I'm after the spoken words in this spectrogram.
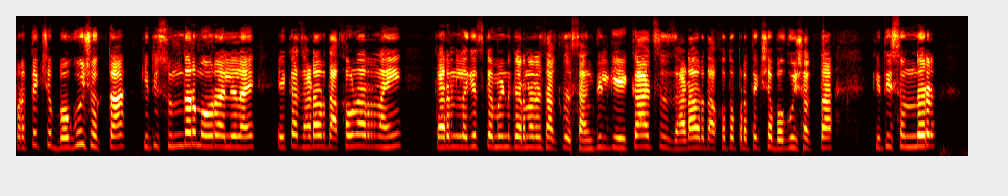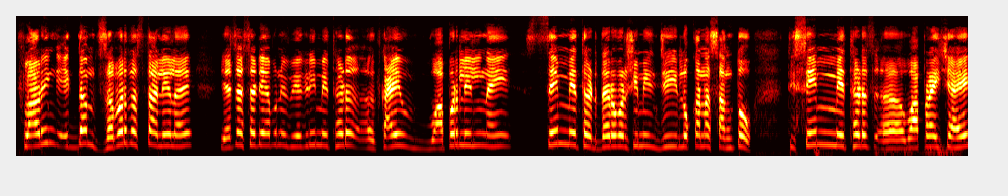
प्रत्यक्ष बघू शकता किती सुंदर मोहर आलेला आहे. एका झाडावर दाखवणार नाही. कारण लगेच कमेंट करणारे सांग सांगतील की एकाच झाडावर दाखवतो प्रत्यक्ष बघू शकता. किती सुंदर फ्लॉवरिंग एकदम जबरदस्त आलेलं आहे. याच्यासाठी आपण वेगळी मेथड काही वापरलेली नाही. सेम मेथड दरवर्षी मी जी लोकांना सांगतो ती सेम मेथड वापरायची आहे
